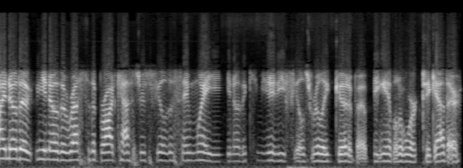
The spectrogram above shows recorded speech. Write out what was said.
I know that you know the rest of the broadcasters feel the same way. You know, the community feels really good about being able to work together.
